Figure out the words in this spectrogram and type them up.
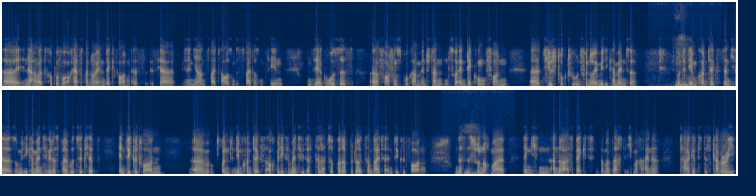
äh, in der Arbeitsgruppe, wo auch Herzbar neu entdeckt worden ist, ist ja in den Jahren 2000 bis 2010 ein sehr großes äh, Forschungsprogramm entstanden zur Entdeckung von äh, Zielstrukturen für neue Medikamente. Mhm. Und in dem Kontext sind ja so Medikamente wie das Palbociclib entwickelt worden äh, und in dem Kontext auch Medikamente wie das Talazoparib bedeutsam weiterentwickelt worden. Und das mhm. ist schon nochmal, denke ich, ein anderer Aspekt, wenn man sagt, ich mache eine Target Discovery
